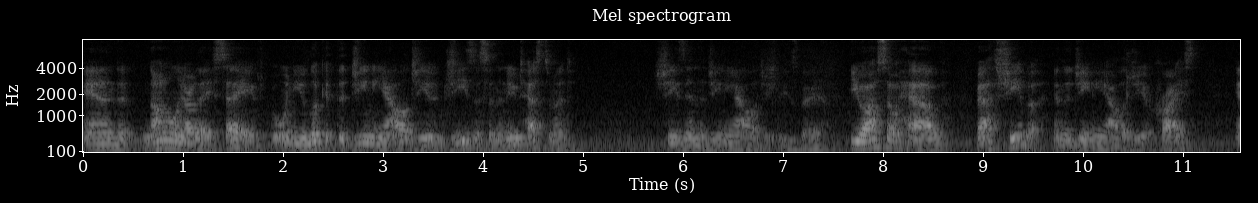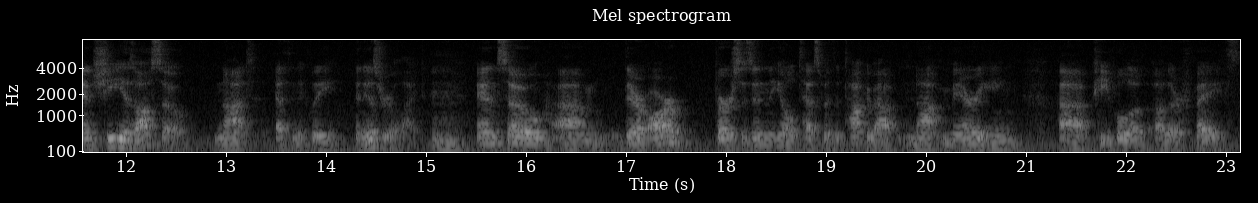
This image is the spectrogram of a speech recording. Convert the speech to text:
And not only are they saved, but when you look at the genealogy of Jesus in the New Testament, she's in the genealogy. She's there. You also have Bathsheba in the genealogy of Christ, and she is also not ethnically an Israelite. Mhm. And so um, there are verses in the Old Testament that talk about not marrying uh, people of other faiths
